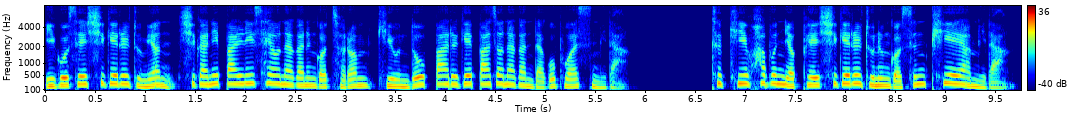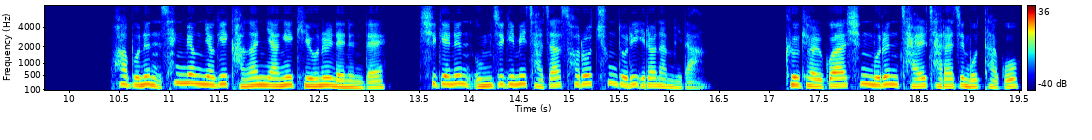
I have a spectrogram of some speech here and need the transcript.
이곳에 시계를 두면 시간이 빨리 새어나가는 것처럼 기운도 빠르게 빠져나간다고 보았습니다. 특히 화분 옆에 시계를 두는 것은 피해야 합니다. 화분은 생명력이 강한 양의 기운을 내는데 시계는 움직임이 잦아 서로 충돌이 일어납니다. 그 결과 식물은 잘 자라지 못하고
